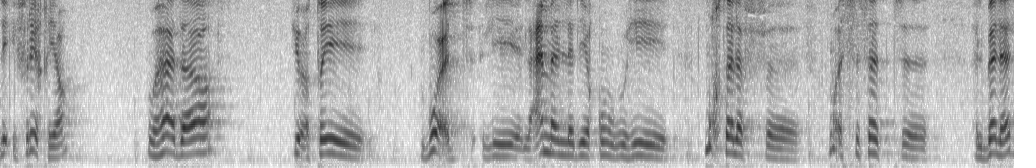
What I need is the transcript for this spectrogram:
لإفريقيا. وهذا يعطي بعد للعمل الذي يقوم به مختلف مؤسسات البلد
